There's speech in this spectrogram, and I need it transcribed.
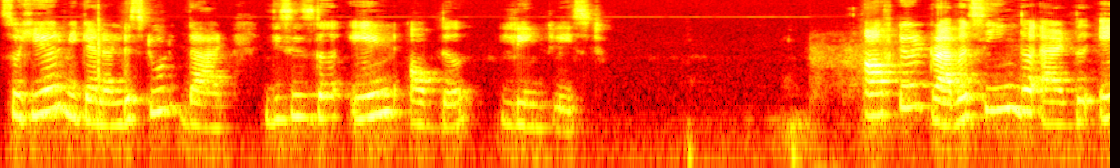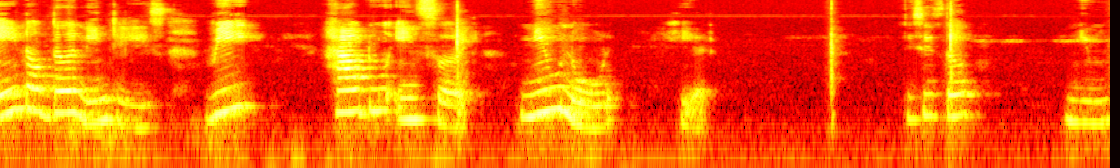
So here we can understood that this is the end of the linked list. After traversing the at the end of the linked list, we have to insert new node here. This is the new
